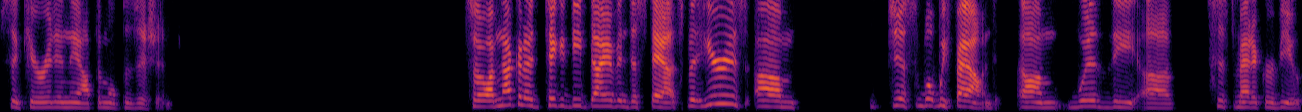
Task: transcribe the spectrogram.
Secure it in the optimal position. So I'm not going to take a deep dive into stats, but here is um, just what we found um, with the uh, systematic review.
